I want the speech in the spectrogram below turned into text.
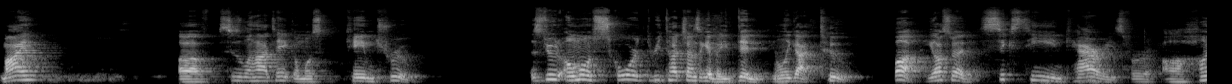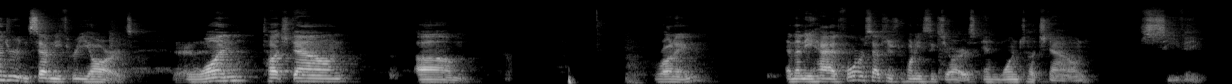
my uh sizzling hot take almost came true. This dude almost scored three touchdowns again, but he didn't. He only got two. But he also had 16 carries for 173 yards, one touchdown um, running, and then he had four receptions for 26 yards and one touchdown receiving.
